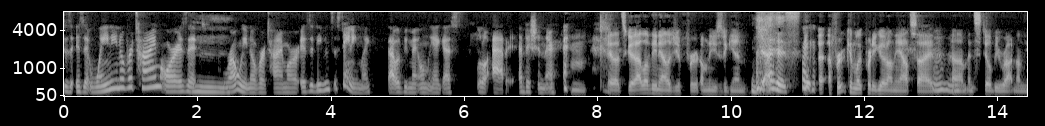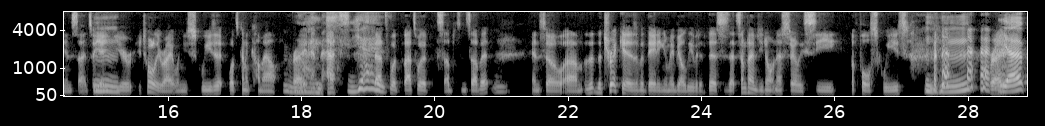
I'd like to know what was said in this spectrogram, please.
does, is it waning over time or is it mm. growing over time or is it even sustaining? Like that would be my only, I guess, little add addition there. mm. Yeah, that's good. I love the analogy of fruit. I'm going to use it again. Yes, a, a, fruit can look pretty good on the outside mm-hmm. um, and still be rotten on the inside. So yeah, mm. you're you're totally right. When you squeeze it, what's going to come out, right? right? And that's yes. that's what that's what the substance of it. Mm. And so um, the, the trick is with dating, and maybe I'll leave it at this: is that sometimes you don't necessarily see the full squeeze, mm-hmm. right? Yep.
